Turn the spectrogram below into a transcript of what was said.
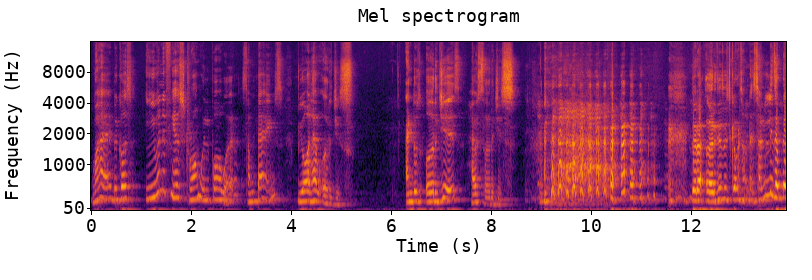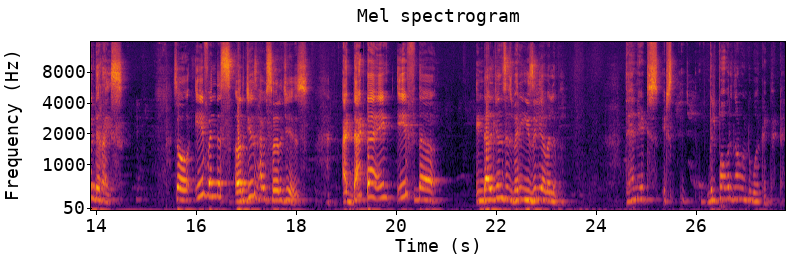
Why? Because even if we have strong willpower, sometimes we all have urges. And those urges have surges. there are urges which come sometimes, suddenly, sometimes they rise. So, if when the urges have surges, at that time, if the indulgence is very easily available, then it's it's willpower is not going to work at that time.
